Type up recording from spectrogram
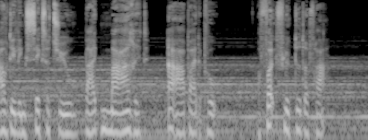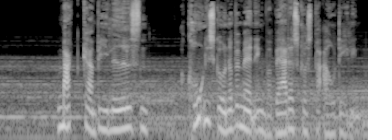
Afdeling 26 var et mareridt at arbejde på, og folk flygtede derfra. Magtkampe i ledelsen og kronisk underbemanding var hverdagskost på afdelingen.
